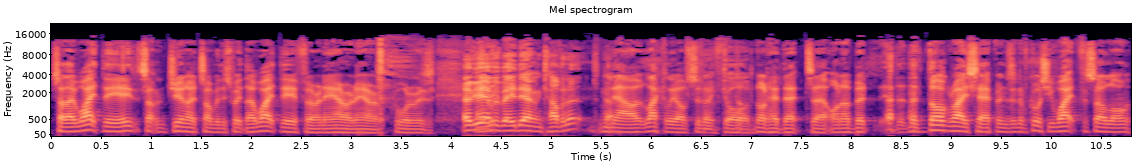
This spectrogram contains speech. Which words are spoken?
so they wait there. Something Juno told me this week they wait there for an hour, an hour and a quarter. Have you And ever been down and covered it? No. luckily I've sort Thank of God. not had that uh, honour. But the, the dog race happens, and of course you wait for so long,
